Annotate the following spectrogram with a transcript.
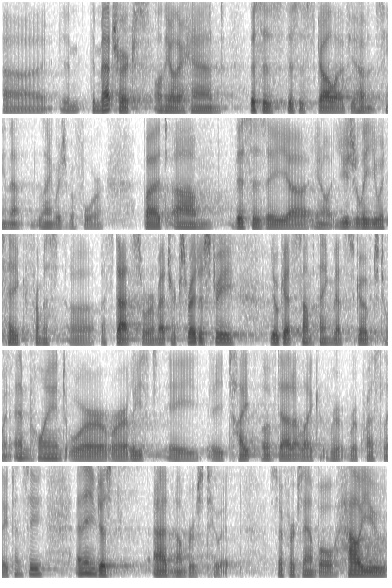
uh, the metrics, on the other hand, this is, this is Scala if you haven't seen that language before. But um, this is a, uh, you know, usually you would take from a, uh, a stats or a metrics registry, you'll get something that's scoped to an endpoint or, or at least a, a type of data like re request latency, and then you just add numbers to it. So for example, how you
